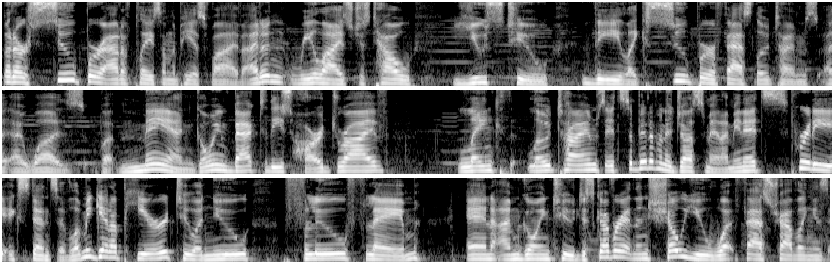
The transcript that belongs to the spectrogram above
but are super out of place on the PS5. I didn't realize just how used to the like super fast load times I, I was, but man, going back to these hard drive length load times, it's a bit of an adjustment. I mean, it's pretty extensive. Let me get up here to a new Floo flame and I'm going to discover it and then show you what fast traveling is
